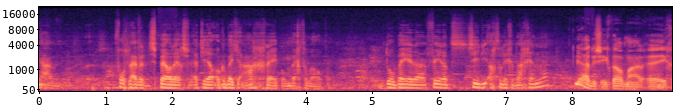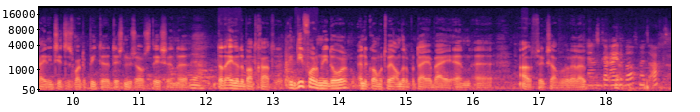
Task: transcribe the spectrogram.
Ja, volgens mij hebben de spelregels van RTL ook een beetje aangegrepen om weg te lopen. Ik bedoel, ben je daar, vind je dat, zie je die achterliggende agenda? Ja, die zie ik wel, maar eh, ik ga je niet zitten zwarte pieten. Het is nu zoals het is. En eh, Ja. dat ene debat gaat in die vorm niet door. En er komen twee andere partijen bij. En eh, nou, dat vind ik zelf wel heel leuk. En het carré-debat met acht?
